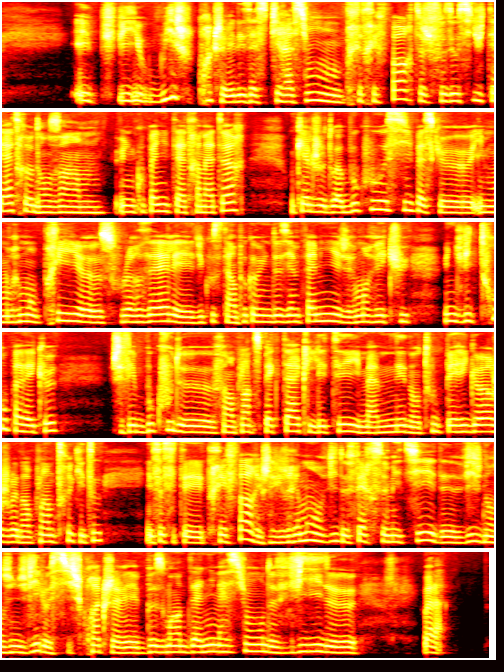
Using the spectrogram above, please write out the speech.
et puis, oui, je crois que j'avais des aspirations très, très fortes. Je faisais aussi du théâtre dans un, une compagnie de théâtre amateur, auquel je dois beaucoup aussi parce que ils m'ont vraiment pris euh, sous leurs ailes. Et du coup, c'était un peu comme une deuxième famille. Et j'ai vraiment vécu une vie de troupe avec eux. J'ai fait beaucoup de, enfin, plein de spectacles. L'été, ils m'amenaient dans tout le Périgord, jouer dans plein de trucs et tout. Et ça, c'était très fort. Et j'avais vraiment envie de faire ce métier et de vivre dans une ville aussi. Je crois que j'avais besoin d'animation, de vie, de. Voilà.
